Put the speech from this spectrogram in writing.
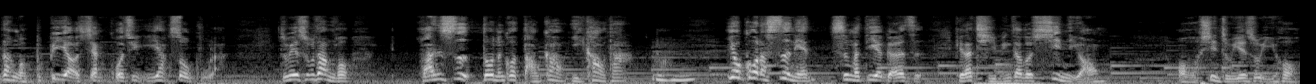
让我不必要像过去一样受苦了。主耶稣让我凡事都能够祷告依靠他。嗯哼。又过了四年，生了第二个儿子，给他起名叫做信勇。哦，信主耶稣以后，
